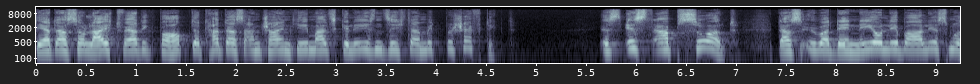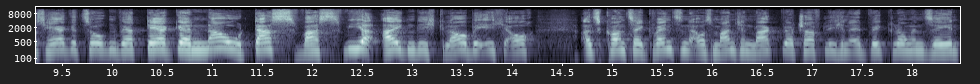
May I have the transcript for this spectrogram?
der das so leichtfertig behauptet, hat das anscheinend jemals gelesen, sich damit beschäftigt. Es ist absurd, dass über den Neoliberalismus hergezogen wird, der genau das, was wir eigentlich, glaube ich, auch als Konsequenzen aus manchen marktwirtschaftlichen Entwicklungen sehen,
